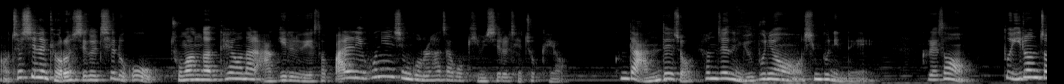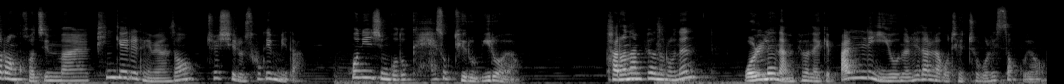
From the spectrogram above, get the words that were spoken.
어, 최 씨는 결혼식을 치르고 조만간 태어날 아기를 위해서 빨리 혼인신고를 하자고 김 씨를 재촉해요. 근데 안 되죠. 현재는 유부녀 신분인데. 그래서 또 이런저런 거짓말, 핑계를 대면서 최 씨를 속입니다. 혼인신고도 계속 뒤로 미뤄요. 다른 한편으로는 원래 남편에게 빨리 이혼을 해달라고 재촉을 했었고요.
